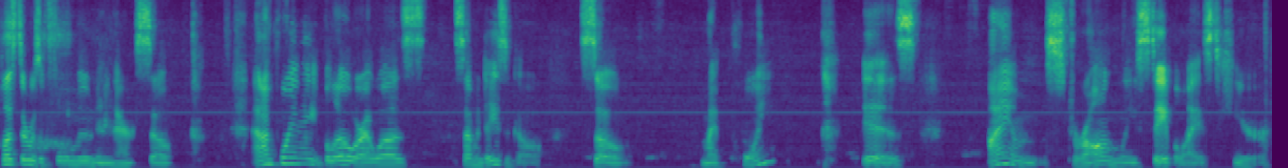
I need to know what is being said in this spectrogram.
plus, there was a full moon in there. So, and I'm 0.8 below where I was seven days ago. So, my point is I am strongly stabilized here,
